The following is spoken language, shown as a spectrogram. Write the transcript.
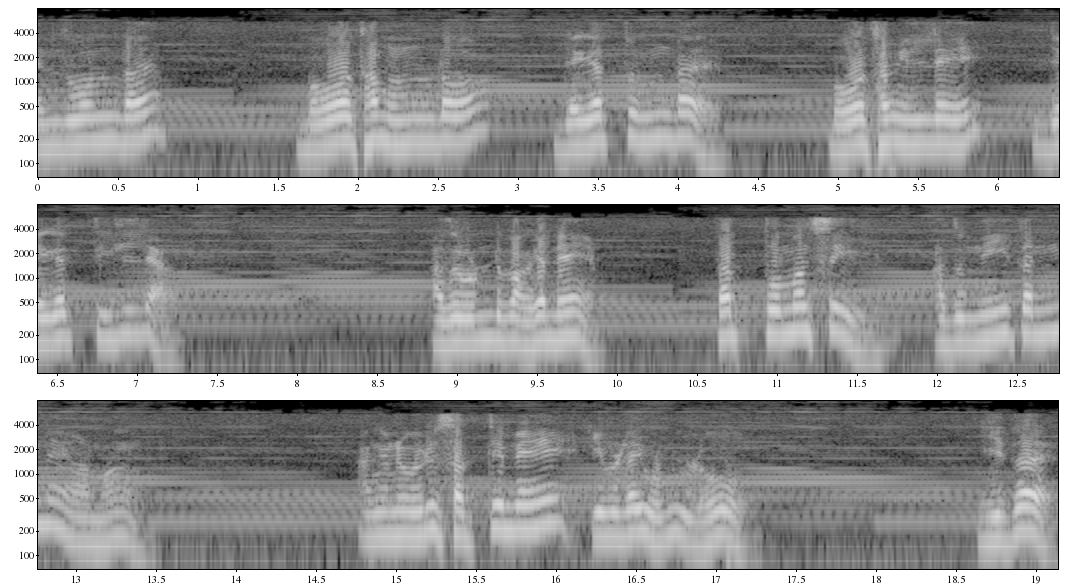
എന്തുകൊണ്ട്? ബോധമുണ്ടോ? ജഗത്തുണ്ട്. ബോധമില്ലേ? ജഗത്തില്ല. അതുകൊണ്ട് മകനെ തത്വമസി അത് നീ തന്നെയാണ്. അങ്ങനെ ഒരു സത്യമേ ഇവിടെ ഉള്ളൂ. ഇത്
